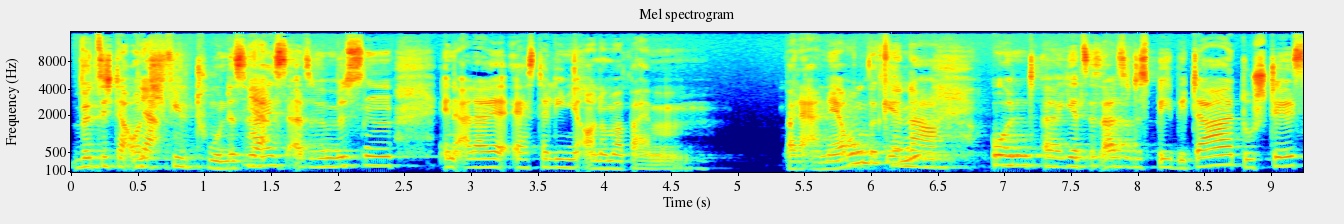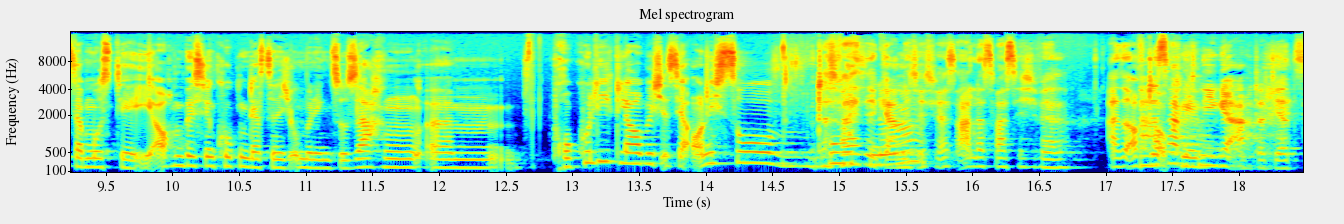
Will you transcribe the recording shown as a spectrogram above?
wird sich da auch Ja. nicht viel tun. Das Ja. heißt also, wir müssen in allererster Linie auch nochmal beim bei der Ernährung beginnen. Genau. Und äh, jetzt ist also das Baby da, du stillst, da musst du ja eh auch ein bisschen gucken, dass du nicht unbedingt so Sachen, ähm, Brokkoli, glaube ich, ist ja auch nicht so Das gut, weiß ich ne? gar nicht. Ich weiß alles, was ich will. Also auf Ah, das habe okay. ich nie geachtet jetzt.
